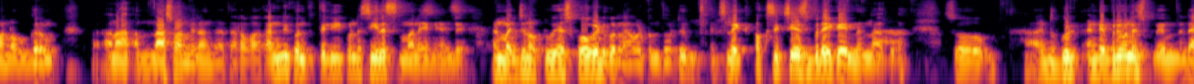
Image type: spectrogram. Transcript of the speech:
మన ఉగ్రం నా స్వామి రంగ తర్వాత అన్ని కొంత తెలియకుండా సీరియస్ సినిమాలు అయినాయండి అండ్ మధ్యన ఒక టూ ఇయర్స్ కోవిడ్ కూడా తోటి ఇట్స్ లైక్ ఒక సిక్స్ ఇయర్స్ బ్రేక్ అయిందండి నాకు so good and everyone is అంటే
